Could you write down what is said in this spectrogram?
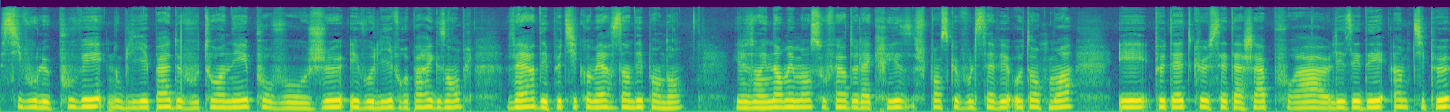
Si vous le pouvez, n'oubliez pas de vous tourner pour vos jeux et vos livres par exemple vers des petits commerces indépendants. Ils ont énormément souffert de la crise, je pense que vous le savez autant que moi, et peut-être que cet achat pourra les aider un petit peu,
